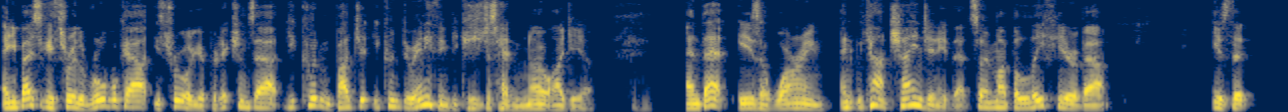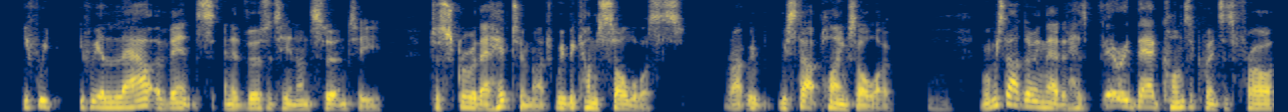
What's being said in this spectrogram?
And you basically threw the rule book out, you threw all your predictions out, you couldn't budget, you couldn't do anything because you just had no idea. Mm-hmm. And that is a worrying, and we can't change any of that. So my belief here about is that if we if we allow events and adversity and uncertainty to screw with our head too much, we become soloists, right? We we start playing solo. Mm-hmm. When we start doing that, it has very bad consequences for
